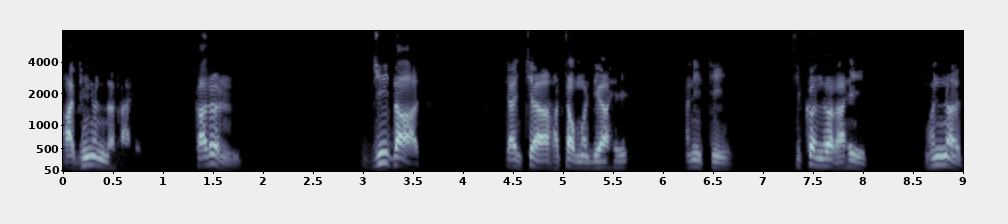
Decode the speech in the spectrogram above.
अभिनंदन आहे. कारण जी दाद त्यांच्या हातामध्ये आहे आणि ते सिकंदर आहे म्हणूनच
